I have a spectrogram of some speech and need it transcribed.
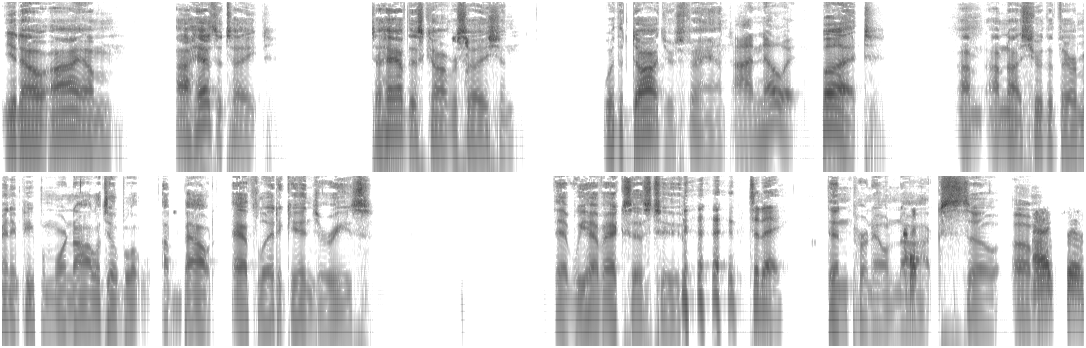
You know, I um I hesitate to have this conversation with a Dodgers fan, I know it. but I'm I'm not sure that there are many people more knowledgeable about athletic injuries that we have access to today. than Purnell Knox. So um Access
